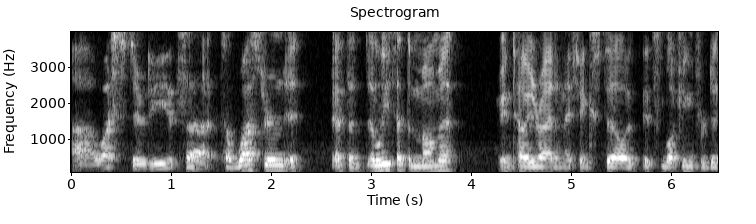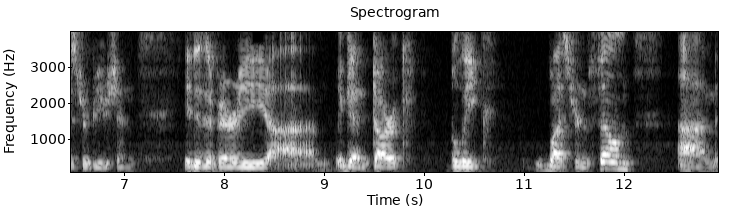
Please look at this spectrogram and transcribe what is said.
uh, Wes Studi. It's a it's a western. It, at the at least at the moment in Telluride, and I think still it's looking for distribution. It is a very uh, again dark, bleak western film. Um,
